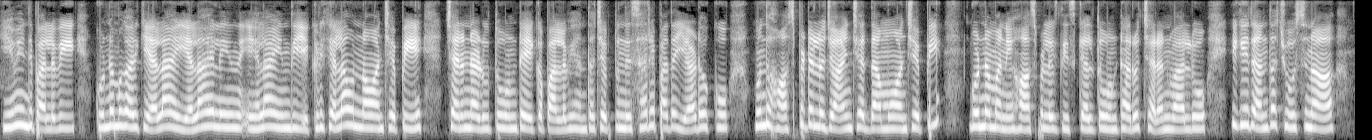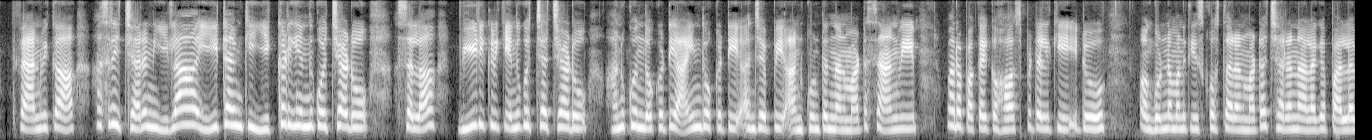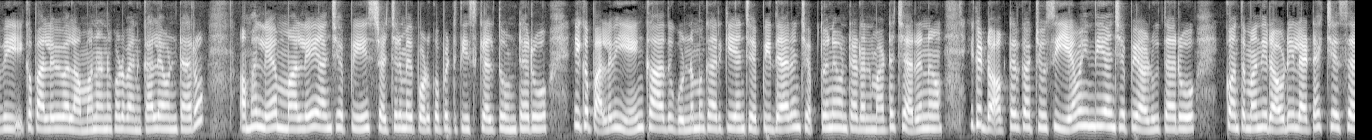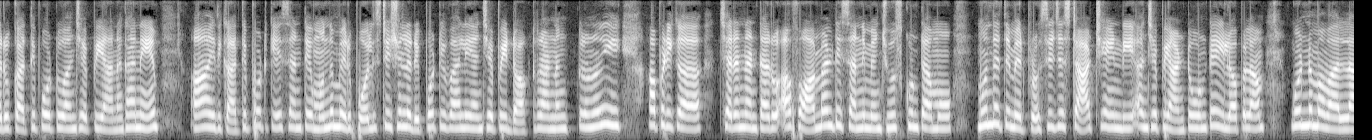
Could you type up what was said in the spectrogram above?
ఏమైంది పల్లవి? గుండమ్మ గారికి ఎలా ఎలా ఎలా అయింది? ఎక్కడికి ఎలా ఉన్నావు? అని చెప్పి చరణ్ అడుగుతూ ఉంటే ఇక పల్లవి అంతా చెప్తుంది సరే పద ఏడోకు ముందు హాస్పిటల్లో జాయిన్ చేద్దాము అని చెప్పి గుండమని హాస్పిటల్కి తీసుకెళ్తూ ఉంటారు చరణ్ వాళ్ళు. ఇక ఇదంతా చూసిన ఫ్యాన్విక అసలు ఈ చరణ్ ఇలా ఈ టైంకి ఇక్కడికి ఎందుకు వచ్చాడు? అసలు వీడిక్కడికి ఎందుకు వచ్చాడు అనుకుంది ఒకటి అయింది ఒకటి అని చెప్పి అనుకుంటుందన్నమాట శాన్వి. మరో పక్క ఇక హాస్పిటల్కి ఇటు గుండమ్మని తీసుకొస్తారనమాట చరణ్ అలాగే పల్లవి ఇక పల్లవి వాళ్ళ అమ్మ నాన్న కూడా వెనకాలే ఉంటారు. అమ్మ లే అమ్మ లే అని చెప్పి స్ట్రెచ్చర్ మీద పడుకోబెట్టి తీసుకెళ్తూ ఉంటారు. ఇక పల్లవి ఏం కాదు గుండమ్మ గారికి అని చెప్పి ధైర్యం చెప్తూనే ఉంటాడనమాట చరణ్. ఇక డాక్టర్ గారు చూసి ఏమైంది అని చెప్పి అడుగుతారు. కొంతమంది రౌడీలు అటాక్ చేశారు కత్తిపోటు అని చెప్పి అనగానే ఇది కత్తిపోటు కేసు అంటే ముందు మీరు పోలీస్ స్టేషన్లో రిపోర్ట్ ఇవ్వాలి అని చెప్పి డాక్టర్ అనగానే అప్పుడు ఇక చరణ్ అంటారు ఆ ఫార్మాలిటీస్ అన్ని మేము చూసుకుంటాము. ముందైతే మీరు ప్రొసీజర్ స్టార్ట్ చేయండి అని చెప్పి అంటూ ఉంటే ఈ లోపల గుండమ్మ వాళ్ళ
